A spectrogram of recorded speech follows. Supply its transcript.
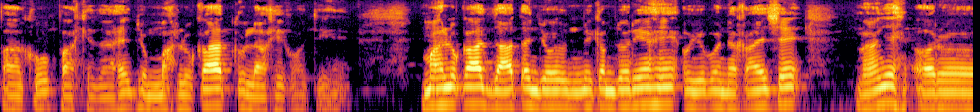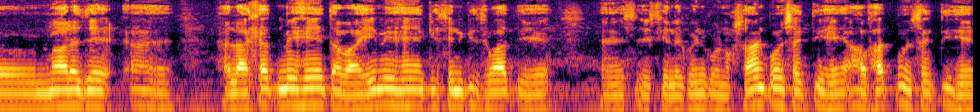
پاک و پاکزہ ہے، جو معلومات کو لاحق ہوتی ہیں۔ معلومات ذاتاً جو ان میں کمزوریاں ہیں، عیوب و نقائص سے مانگے اور مارض ہلاکت میں ہیں، تباہی میں ہیں، کسی نہ کسی بات یہ اس کے لیے کوئی نہ کوئی نقصان پہنچ سکتی ہے آفت پہنچ سکتی ہے،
